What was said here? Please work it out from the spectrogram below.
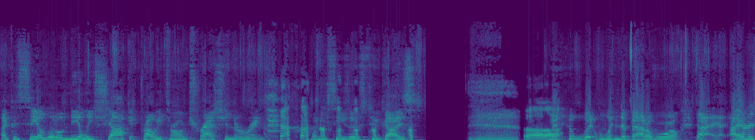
I could see a little Neely Shockett probably throwing trash in the ring when he sees those two guys Uh, win, win- the battle royal. I, I,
